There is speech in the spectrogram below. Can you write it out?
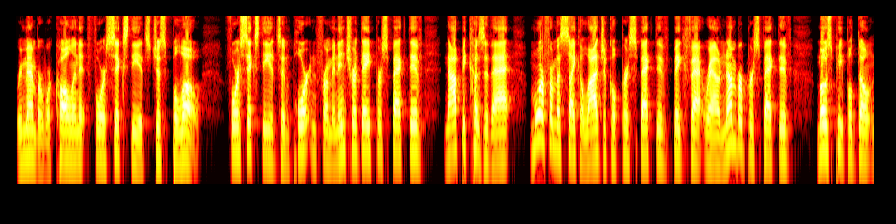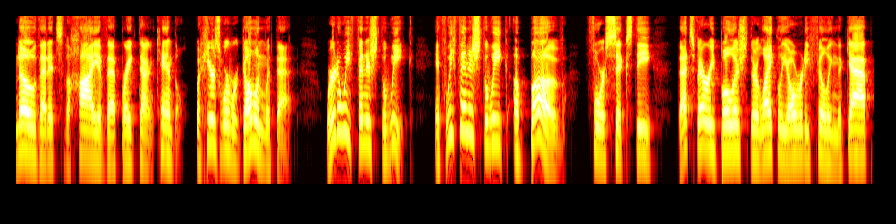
Remember, we're calling it 460, it's just below. 460, it's important from an intraday perspective, not because of that, more from a psychological perspective, big fat round number perspective. Most people don't know that it's the high of that breakdown candle. But here's where we're going with that. Where do we finish the week? If we finish the week above 460, that's very bullish. They're likely already filling the gap,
